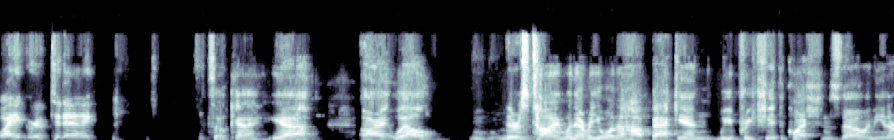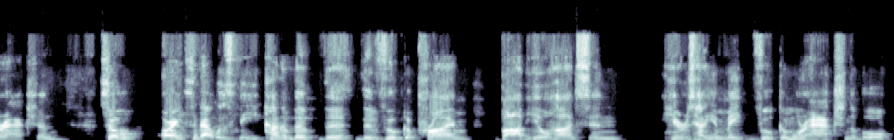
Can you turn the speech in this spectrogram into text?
Quiet group today. It's okay. Yeah. All right. Well, there's time whenever you want to hop back in. We appreciate the questions though and the interaction. So, all right. So that was the kind of the the the VUCA Prime Bob Johansen, here's how you make VUCA more actionable.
